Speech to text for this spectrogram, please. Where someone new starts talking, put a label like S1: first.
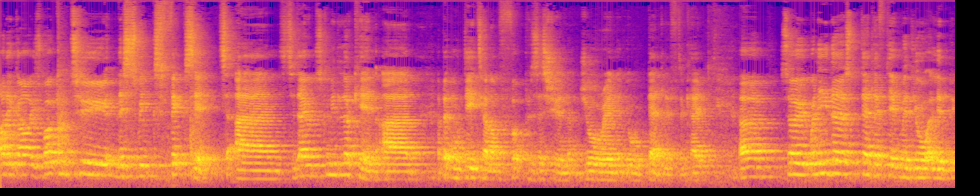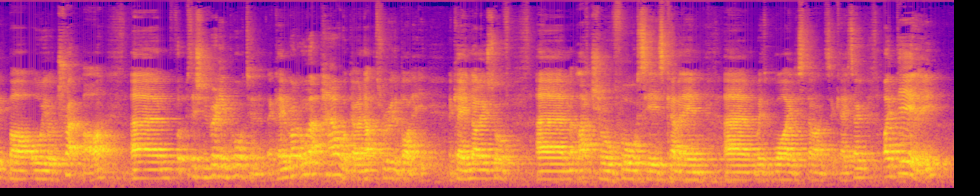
S1: Hi there guys, welcome to this week's Fix It and today we're just going to be looking at a bit more detail on foot position during your deadlift, okay? Um, so when either deadlifting with your Olympic bar or your trap bar, um, foot position is really important, okay? We want all that power going up through the body, okay? No sort of um, lateral forces coming in um, with wider stance, okay? So ideally,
